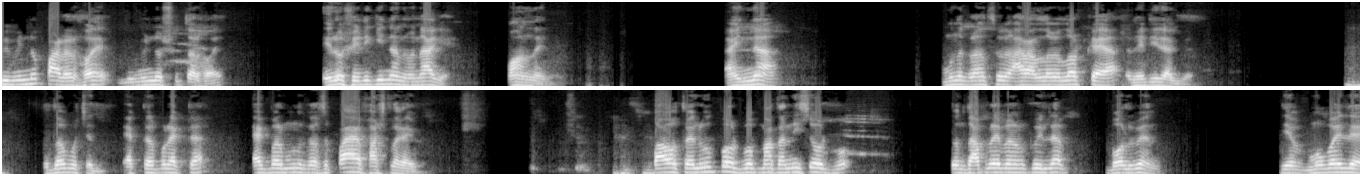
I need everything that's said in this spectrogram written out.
বিভিন্ন পাড়ের হয় বিভিন্ন সুতার হয়। এই রশিটি কিনে আনবেন আগে অনলাইনে। আইন না মনে করেন আর আল্লাহ লটকায়া রেডি রাখবেন। কোথাও বলছেন একটার পর একটা একবার মনে করছে পায়ে ফাঁস লাগাইবে। পাও তাহলে উপর উঠবো মাথা নিচে উঠবো। তখন তারপরে এবার কইলা বলবেন যে মোবাইলে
